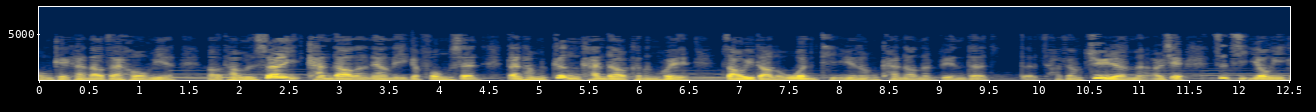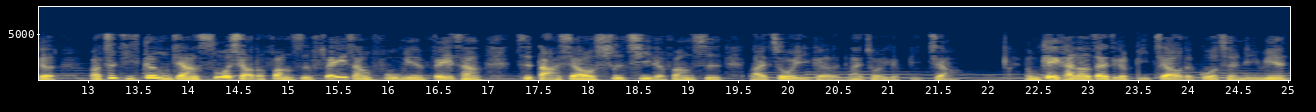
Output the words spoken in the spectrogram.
我们可以看到，在后面，呃，他们虽然看到了那样的一个丰盛，但他们更看到可能会遭遇到的问题，因为他们看到那边的的好像巨人们，而且自己用一个把自己更加缩小的方式，非常负面、非常是打消士气的方式来做一个来做一个比较。我们可以看到，在这个比较的过程里面，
